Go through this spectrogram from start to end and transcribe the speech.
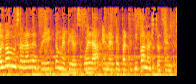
Hoy vamos a hablar del proyecto Meteoescuela en el que participa nuestro centro.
